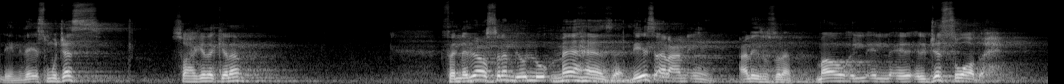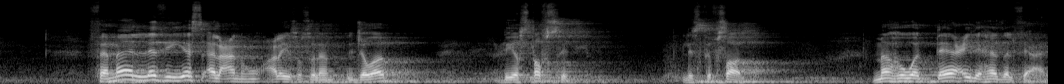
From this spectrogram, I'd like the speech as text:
لأن ده اسمه جس. صح كده الكلام؟ فالنبي عليه الصلاة والسلام بيقول له ما هذا؟ بيسأل عن إيه؟ عليه الصلاة والسلام. ما هو الجس واضح. فما الذي يسأل عنه؟ عليه الصلاة والسلام. الجواب بيستفصل. الاستفصال. ما هو الداعي لهذا الفعل؟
